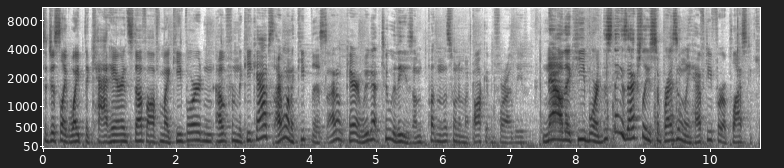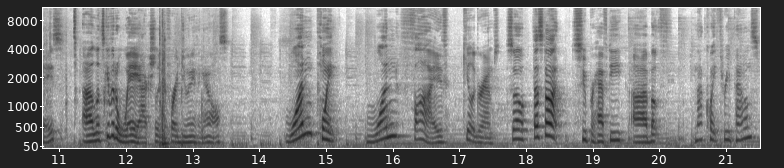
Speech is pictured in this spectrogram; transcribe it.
to just like wipe the cat hair and stuff off of my keyboard and out from the keycaps. I wanna keep this, I don't care. We got two of these. I'm putting this one in my pocket before I leave. Now the keyboard. This thing is actually surprisingly hefty for a plastic case. Uh, let's give it away, actually before I do anything else. 1.15 kilograms. So that's not super hefty, uh, about not quite three pounds.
